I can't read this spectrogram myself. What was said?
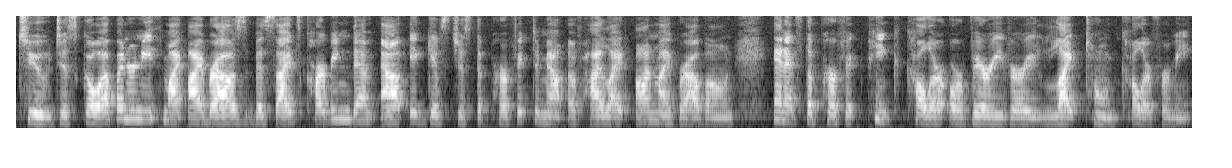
to just go up underneath my eyebrows. Besides carving them out it gives just the perfect amount of highlight on my brow bone and it's the perfect pink color or very very light tone color for me.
